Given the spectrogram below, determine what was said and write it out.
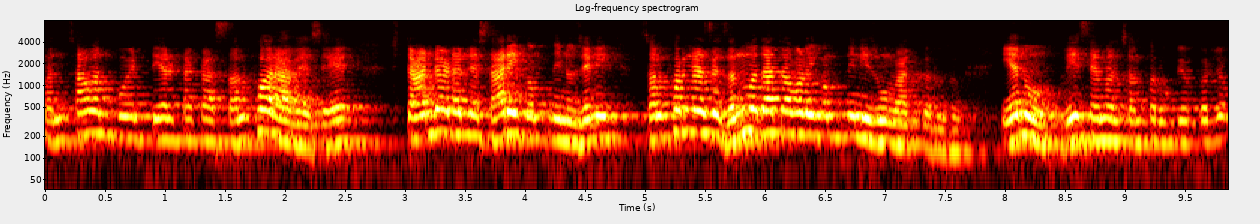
પંચાવન પોઈન્ટ તેર ટકા સલ્ફર આવે છે સ્ટાન્ડર્ડ અને સારી કંપનીનું, જેની સલ્ફરના જે જન્મદાતાવાળી કંપનીની જ હું વાત કરું છું, એનું વીસ એમએલ સલ્ફર ઉપયોગ કરજો,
